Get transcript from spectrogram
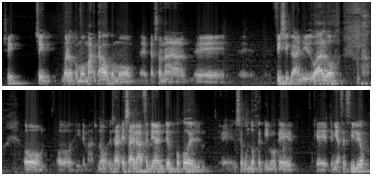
¿Sí? Sí, bueno, como marca o como eh, persona eh, física individual o, y demás, ¿no? Esa, era efectivamente un poco el, segundo objetivo que, tenía Cecilio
